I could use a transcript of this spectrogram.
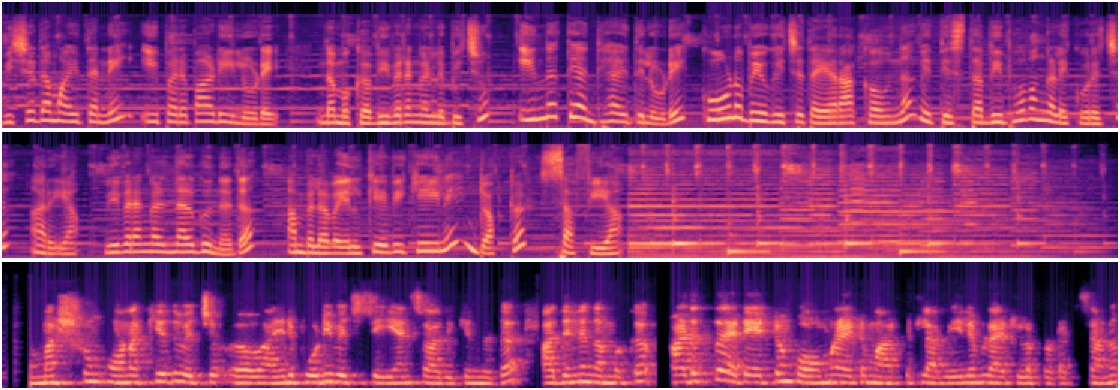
വിശദമായി തന്നെ ഈ പരിപാടിയിലൂടെ നമുക്ക് വിവരങ്ങൾ ലഭിച്ചു. ഇന്നത്തെ അധ്യായത്തിലൂടെ കൂൺ ഉപയോഗിച്ച് തയ്യാറാക്കാവുന്ന വ്യത്യസ്ത വിഭവങ്ങളെക്കുറിച്ച് അറിയാം. വിവരങ്ങൾ നൽകുന്നത് അമ്പലവയൽ കെ വി കെയിലെ ഡോക്ടർ സഫിയ. മഷ്റൂം ഉണക്കിയത് വെച്ച് അതിന്റെ പൊടി വെച്ച് ചെയ്യാൻ സാധിക്കുന്നത്. അതിന് നമുക്ക് അടുത്തതായിട്ട് ഏറ്റവും കോമൺ ആയിട്ട് മാർക്കറ്റിൽ അവൈലബിൾ ആയിട്ടുള്ള പ്രൊഡക്ട്സ് ആണ്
